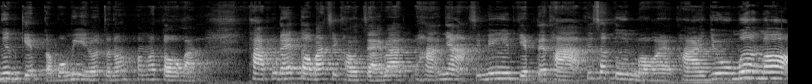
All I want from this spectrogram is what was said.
เงินเก็บกับบ่มีเนาะจ้ะเนาะเขามาต่อบัตรถ้าผู้ใดต่อบัตรสิเข้าใจว่าหายากสิมีเงินเก็บแต่ถ้าที่สตูนบอกอะถ้าอยู่เมืองนอก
